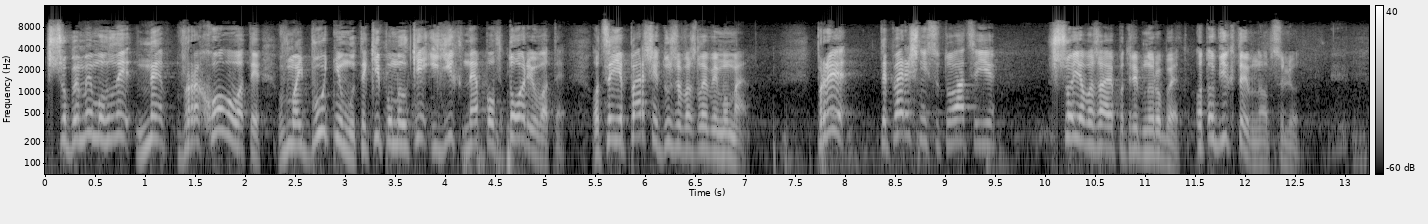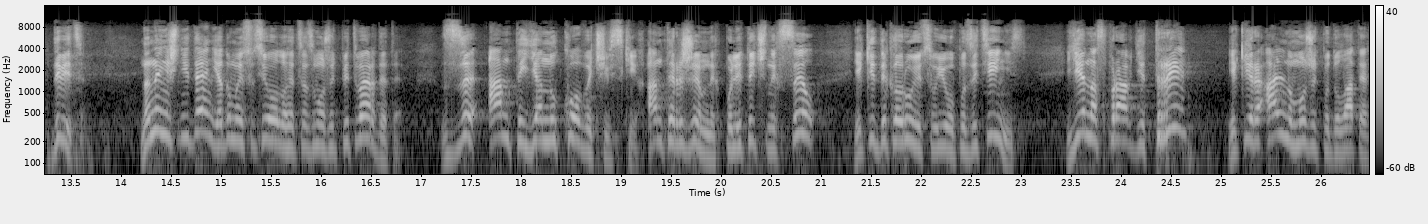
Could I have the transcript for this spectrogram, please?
щоб ми могли не враховувати в майбутньому такі помилки і їх не повторювати. Оце є перший дуже важливий момент. При теперішній ситуації, що я вважаю потрібно робити? От об'єктивно, абсолютно. Дивіться, на нинішній день, я думаю, соціологи це зможуть підтвердити, з антиянуковичівських, антирежимних політичних сил, які декларують свою опозиційність, є насправді три, які реально можуть подолати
